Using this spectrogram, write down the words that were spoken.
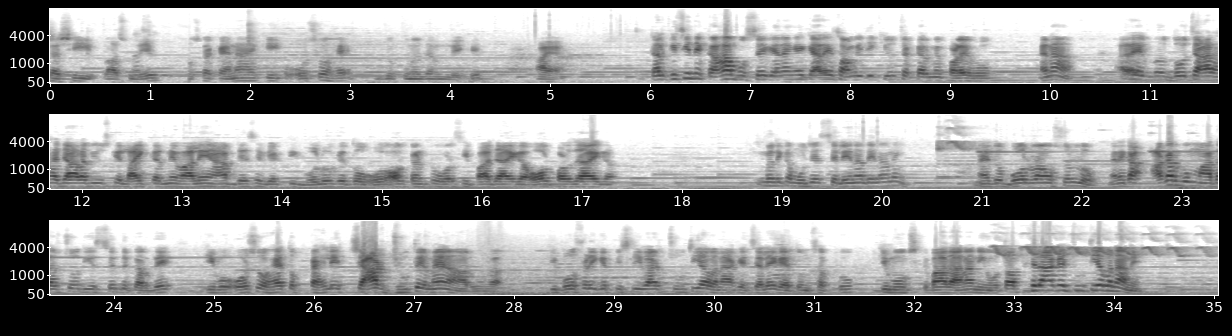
शशि वासुदेव, उसका कहना है कि ओशो है जो पुनर्जन्म लेके आया। कल किसी ने कहा मुझसे, कहना कि, क्या स्वामी जी क्यों चक्कर में पड़े हो? है ना? अरे, दो चार हज़ार अभी उसके लाइक करने वाले हैं। आप जैसे व्यक्ति बोलोगे तो और कंट्रोवर्सी पा जाएगा, और बढ़ जाएगा। मैंने कहा, मुझे इससे लेना देना नहीं। मैं जो बोल रहा हूँ, सुन लो। मैंने कहा, अगर वो मादरचोद ये सिद्ध कर दे कि वो ओशो है तो पहले चार जूते मैं मारूँगा कि बोसड़ी के पिछली बार चूतिया बना के चले गए तुम सबको, कि मोक्ष के बाद आना नहीं होता, फिर आ गए चूतिया बनाने।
